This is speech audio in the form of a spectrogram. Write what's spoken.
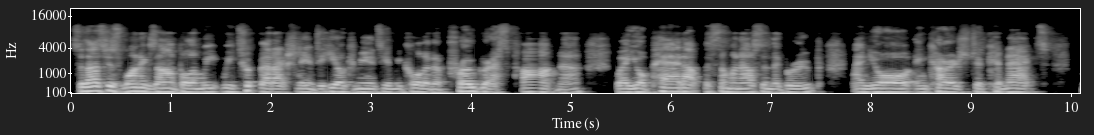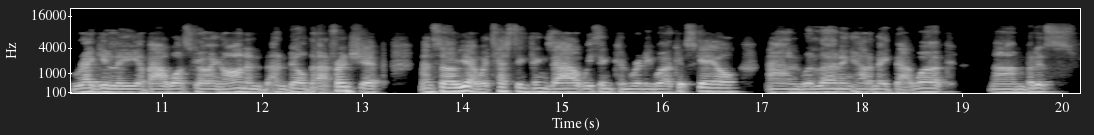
So that's just one example. And we, we took that actually into Heal Community and we call it a progress partner, where you're paired up with someone else in the group and you're encouraged to connect regularly about what's going on and, and build that friendship. And so, yeah, we're testing things out we think can really work at scale, and we're learning how to make that work. Um, but it's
